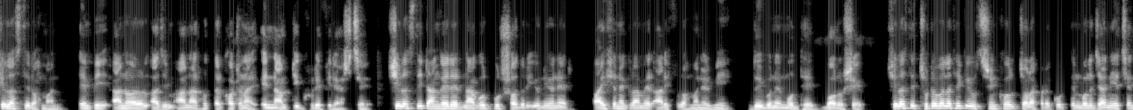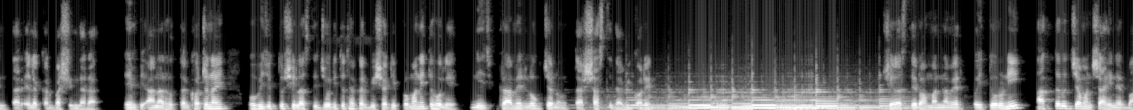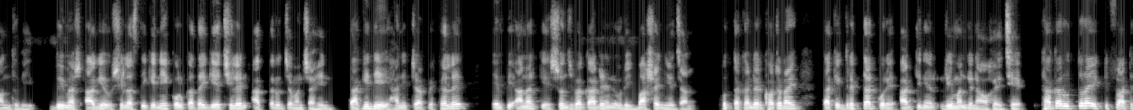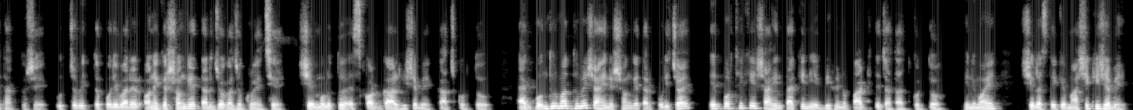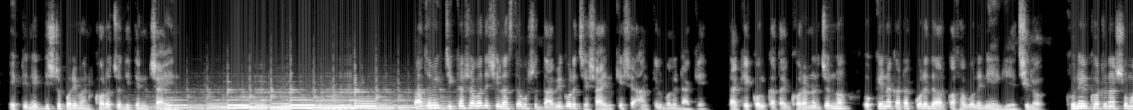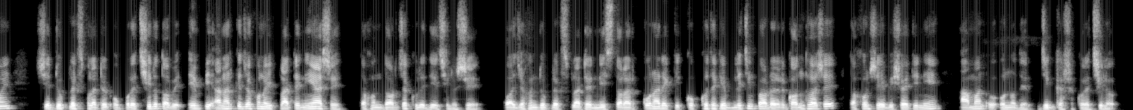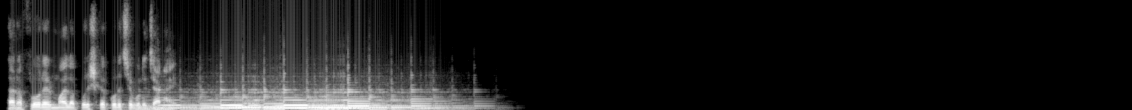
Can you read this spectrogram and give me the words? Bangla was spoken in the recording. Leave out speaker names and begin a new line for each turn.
শিলাস্তি রহমান এমপি আনোয়ারুল আজিম আনার হত্যার ঘটনায় এর নামটি ঘুরে ফিরে আসছে। শিলাস্তি টাঙ্গাইলের নাগরপুর সদর ইউনিয়নের পাইসানা গ্রামের আরিফুর রহমানের মেয়ে, দুই বোনের মধ্যে বড় সে। শিলাস্তি ছোটবেলা থেকে উচ্ছৃঙ্খল চলাফেরা করতেন বলে জানিয়েছেন তার এলাকার বাসিন্দারা। এমপি আনার হত্যার ঘটনায় অভিযুক্ত শিলাস্তি জড়িত থাকার বিষয়টি প্রমাণিত হলে নিজ গ্রামের লোক যেন তার শাস্তি দাবি করেন। শিলাস্তি রহমান নামের ওই তরুণী আক্তারুজ্জামান শাহিনের বান্ধবী। দুই মাস আগেও শিলাস্তিকে নিয়ে কলকাতায় গিয়েছিলেন আক্তারুজ্জামান শাহিন। তাকে দিয়ে হানি ট্র্যাপে ফেলে এমপি আনারকে সঞ্জীবা গার্ডেনের ওই বাসায় নিয়ে যান। হত্যাকাণ্ডের ঘটনায় তাকে গ্রেপ্তার করে আট দিনের রিমান্ডে নেওয়া হয়েছে। ঢাকার উত্তরায় একটি ফ্ল্যাটে থাকত সে। উচ্চবিত্ত পরিবারের অনেকের সঙ্গে তার যোগাযোগ রয়েছে। সে মূলত স্কট গার্ল হিসেবে কাজ করত। এক বন্ধুর মাধ্যমে শাহিনের সঙ্গে তার পরিচয়। এরপর থেকে শাহিন তাকে নিয়ে বিভিন্ন পার্টিতে যাতায়াত করত। বিনিময়ে থেকে মাসিক হিসেবে একটি নির্দিষ্ট পরিমাণ খরচও দিতেন শাহিন। প্রাথমিক জিজ্ঞাসাবাদে শিলাস্তি অবশ্য দাবি করেছে, শাহিনকে সে আঙ্কেল বলে ডাকে। তাকে কলকাতায় ঘোরানোর জন্য ও কেনাকাটা করে দেওয়ার কথা বলে নিয়ে গিয়েছিল। খুনের ঘটনার সময় সে ডুপ্লেক্স ফ্ল্যাটের ওপরে ছিল, তবে এমপি আনারকে যখন ওই ফ্ল্যাটে নিয়ে আসে, তখন দরজা খুলে দিয়েছিল সে। পরে যখন ডুপ্লেক্স ফ্ল্যাটের নিচতলার কোনার একটি কক্ষ থেকে ব্লিচিং পাউডারের গন্ধ আসে, তখন সে বিষয়টি নিয়ে আমান ও অন্যদের জিজ্ঞাসা করেছিল। তারা ফ্লোরের ময়লা পরিষ্কার করেছে বলে জানায়।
